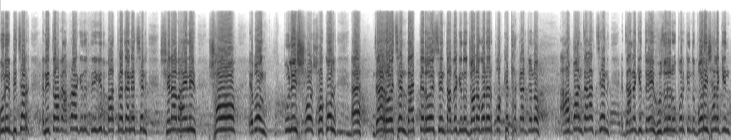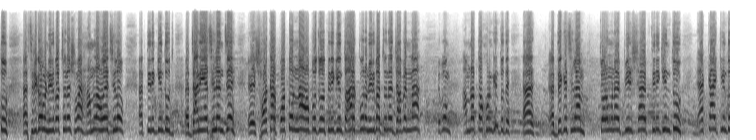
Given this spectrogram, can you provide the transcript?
গুলির বিচার নিতে হবে। আপনারা কিন্তু তিনি কিন্তু বার্তা জানিয়েছেন, সেনাবাহিনী সহ এবং পুলিশ সকল যারা রয়েছেন দায়িত্বে রয়েছেন তাদের কিন্তু জনগণের পক্ষে থাকার জন্য আহ্বান জানাচ্ছেন। জানে কিন্তু এই হুজুরের উপর কিন্তু বরিশালে কিন্তু আহ, শ্রীগড় নির্বাচনের সময় হামলা হয়েছিল। তিনি কিন্তু জানিয়েছিলেন যে সরকার পতন না হওয়া পর্যন্ত তিনি কিন্তু আর কোনো নির্বাচনে যাবেন না। এবং আমরা তখন কিন্তু দেখেছিলাম চরমনায় পীর সাহেব তিনি কিন্তু একাই কিন্তু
